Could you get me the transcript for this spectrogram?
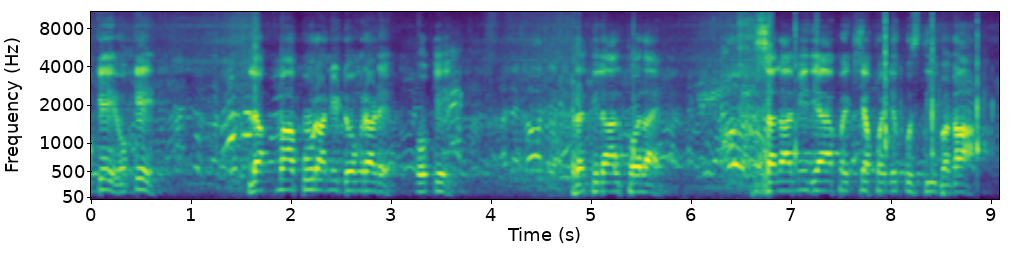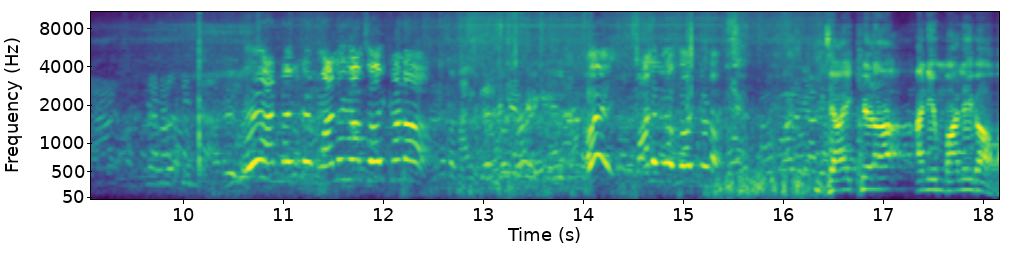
okay okay. Lakhmapur आणि डोंगराडे ओके. रतिलाल पल आहे. सलामी द्यापेक्षा पहिले कुस्ती बघा. जायखेडा आणि मालेगाव.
